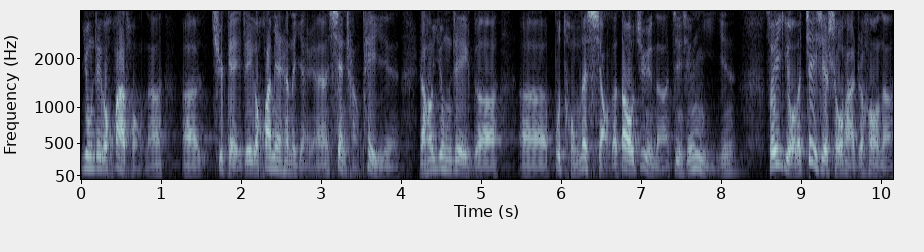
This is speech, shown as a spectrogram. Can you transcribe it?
用这个话筒呢，呃，去给这个画面上的演员现场配音，然后用这个呃不同的小的道具呢进行拟音。所以有了这些手法之后呢，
